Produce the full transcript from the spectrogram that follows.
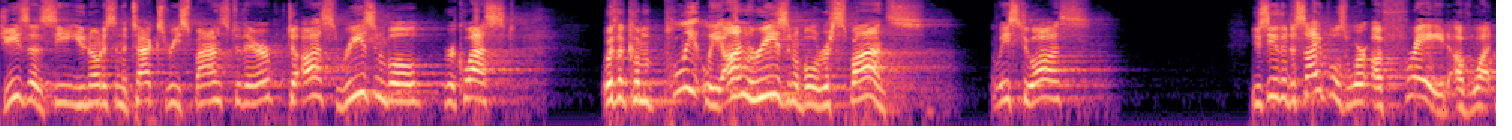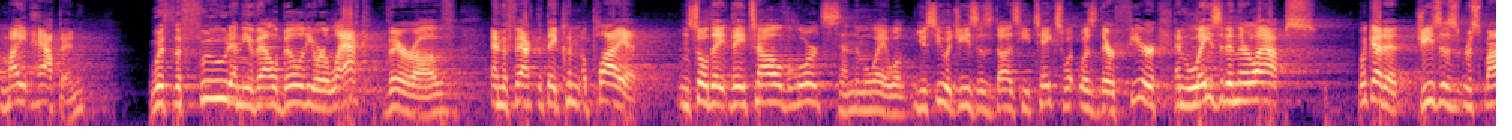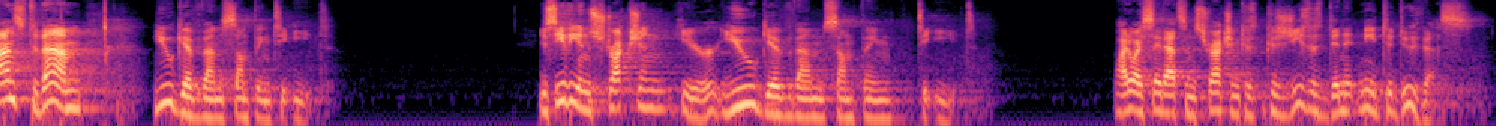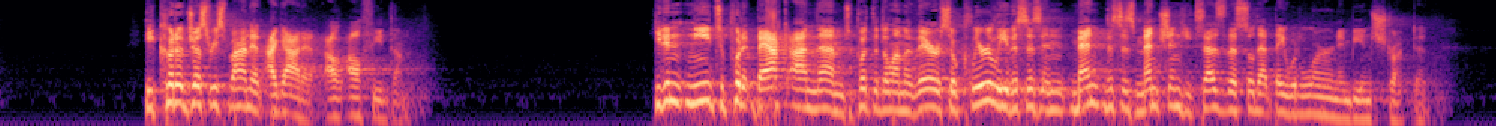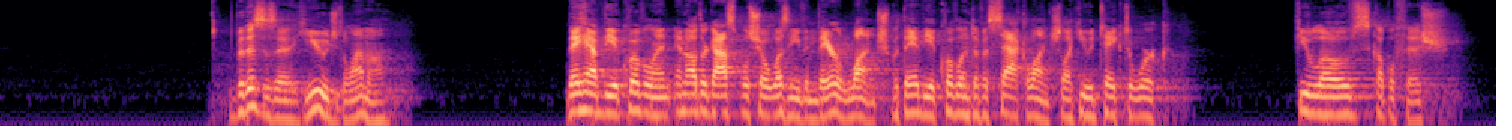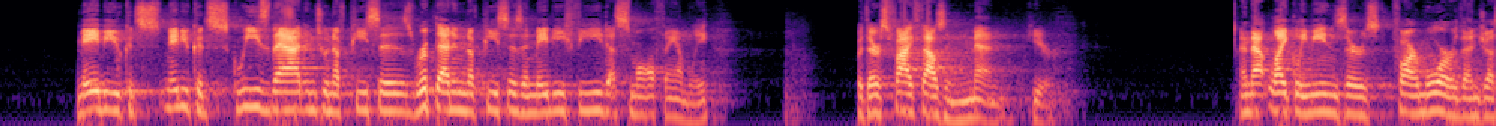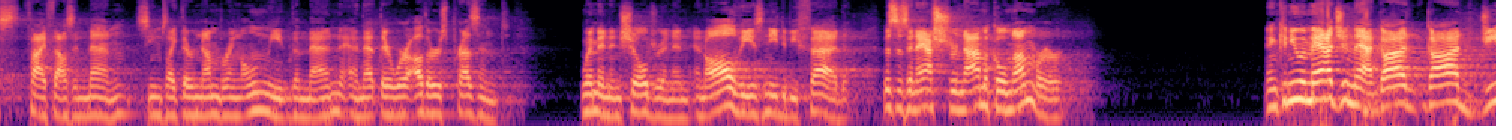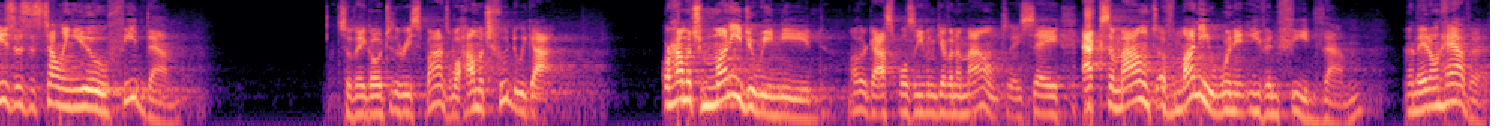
Jesus, see, you notice in the text, responds to their, to us, reasonable request with a completely unreasonable response, at least to us. You see, the disciples were afraid of what might happen with the food and the availability or lack thereof and the fact that they couldn't apply it. And so they, they tell the Lord, send them away. Well, you see what Jesus does. He takes what was their fear and lays it in their laps. Look at it. Jesus responds to them, you give them something to eat. You see the instruction here, you give them something to eat. Why do I say that's instruction? Because Jesus didn't need to do this. He could have just responded, I got it, I'll, I'll feed them. He didn't need to put it back on them to put the dilemma there. So clearly, this is, in, this is mentioned. He says this so that they would learn and be instructed. But this is a huge dilemma. They have the equivalent, and other gospels show it wasn't even their lunch, but they have the equivalent of a sack lunch, like you would take to work. A few loaves, a couple fish. Maybe you could maybe you could squeeze that into enough pieces, rip that in enough pieces, and maybe feed a small family. But there's five thousand men here. And that likely means there's far more than just 5,000 men. Seems like they're numbering only the men and that there were others present women and children, and, and all these need to be fed. This is an astronomical number. And can you imagine that? God, God, Jesus is telling you, feed them. So they go to the response, well, how much food do we got? Or how much money do we need? Other gospels even give an amount. They say X amount of money wouldn't even feed them, and they don't have it.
